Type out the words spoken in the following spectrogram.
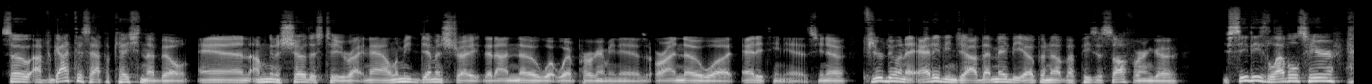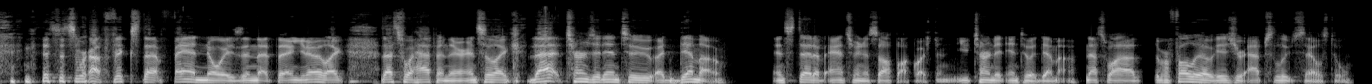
"So I've got this application I built, and I'm going to show this to you right now. Let me demonstrate that I know what web programming is, or I know what editing is." You know, if you're doing an editing job, that may be open up a piece of software and go you see these levels here? this is where I fixed that fan noise in that thing, you know, like that's what happened there. And so like that turns it into a demo instead of answering a softball question. You turned it into a demo. That's why the portfolio is your absolute sales tool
